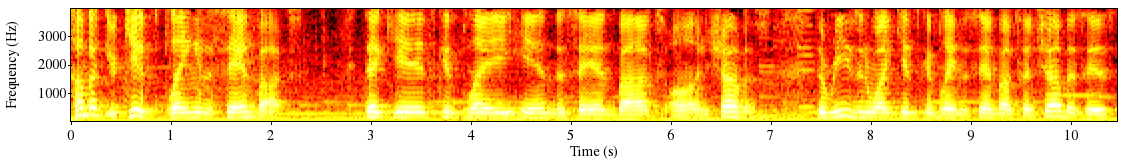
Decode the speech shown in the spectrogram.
how about your kids playing in the sandbox? That kids can play in the sandbox on Shabbos. The reason why kids can play in the sandbox on Shabbos is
